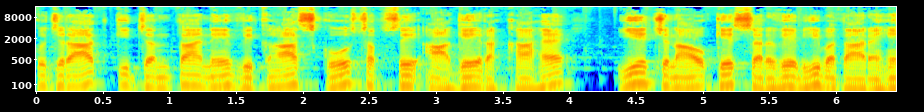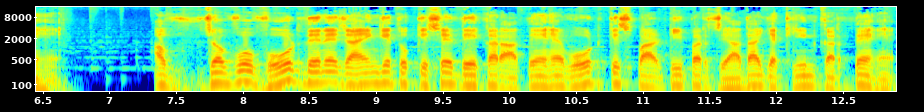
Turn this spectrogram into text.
गुजरात की जनता ने विकास को सबसे आगे रखा है, ये चुनाव के सर्वे भी बता रहे हैं। अब जब वो वोट देने जाएँगे तो किसे देकर आते हैं, वोट किस पार्टी पर ज़्यादा यकीन करते हैं?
